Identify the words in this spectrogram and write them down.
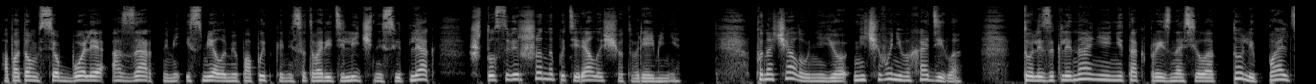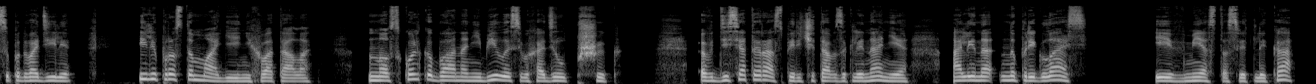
а потом все более азартными и смелыми попытками сотворить личный светляк, что совершенно потеряла счет времени. Поначалу у нее ничего не выходило. То ли заклинание не так произносила, то ли пальцы подводили, или просто магии не хватало. Но сколько бы она ни билась, выходил пшик. В десятый раз перечитав заклинание, Алина напряглась, и вместо светляка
